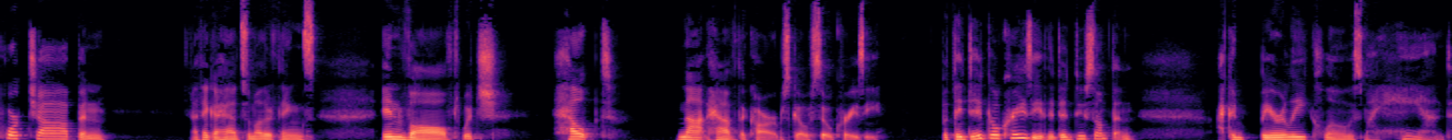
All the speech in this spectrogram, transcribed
pork chop. And I think I had some other things involved, which helped not have the carbs go so crazy. But they did go crazy. They did do something. I could barely close my hand.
